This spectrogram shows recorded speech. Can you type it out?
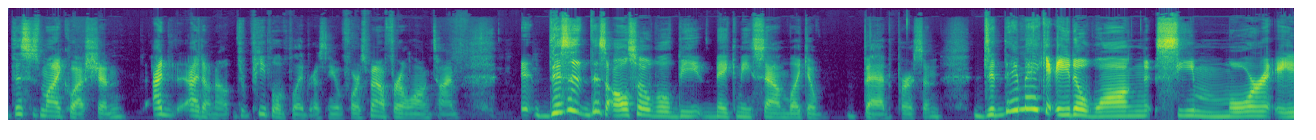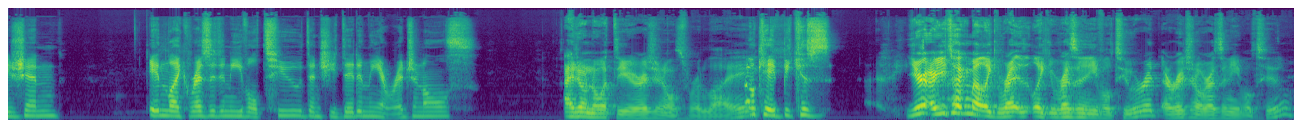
this is my question. I i don't know. People have played resident evil 4 it's been out for a long time. It- this is this also will be make me sound like a bad person. Did they make ada wong seem more asian in like resident evil 2 than she did in the originals I don't know what the originals were like. okay because You're are you talking about like Re, like Resident Evil 2 ori- original Resident Evil 2?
